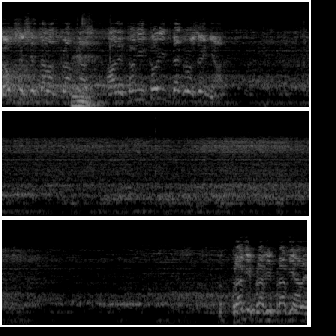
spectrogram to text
Dobrze się znalazł bramkarz, ale to nie koniec zagrożenia. No, prawie, prawie, prawie, ale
